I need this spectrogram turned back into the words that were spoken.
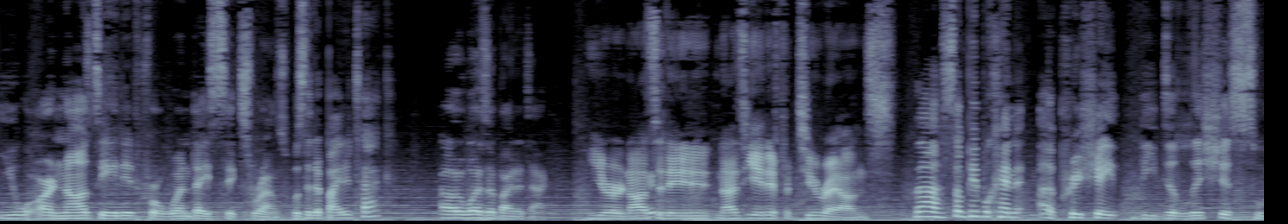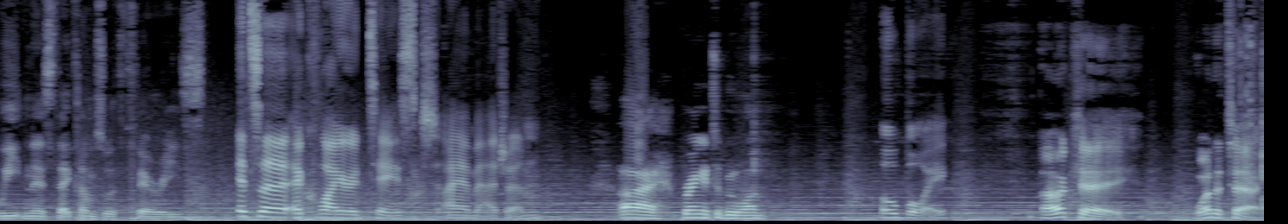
you are nauseated for one die six rounds. Was it a bite attack? Oh, it was a bite attack. You're nauseated, nauseated for two rounds. Nah, some people can appreciate the delicious sweetness that comes with fairies. It's a acquired taste, I imagine. All right, bring it to Buon. Oh boy. Okay, one attack.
